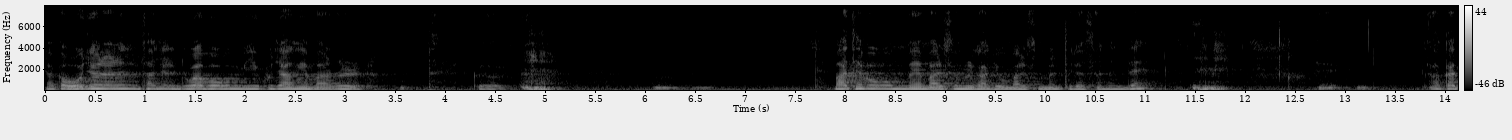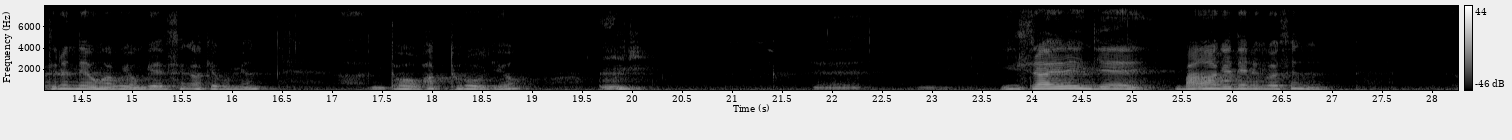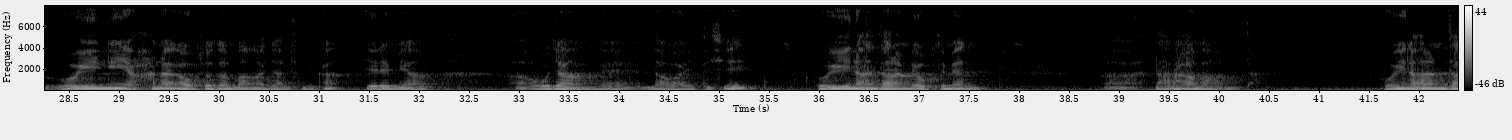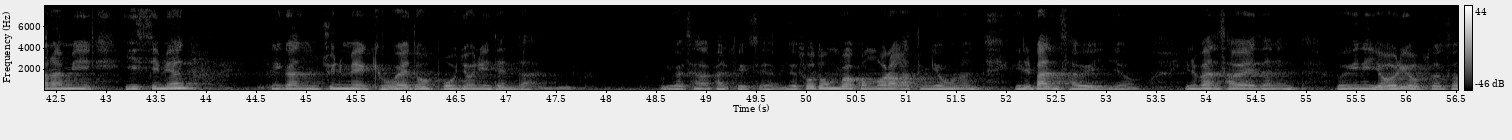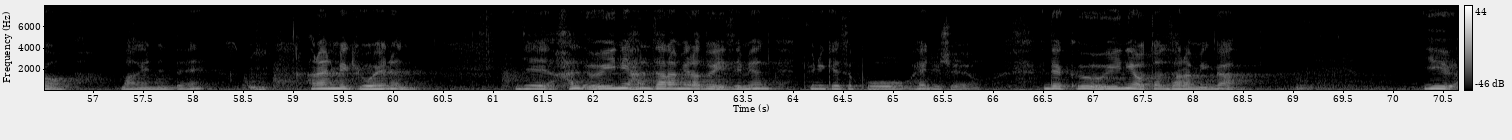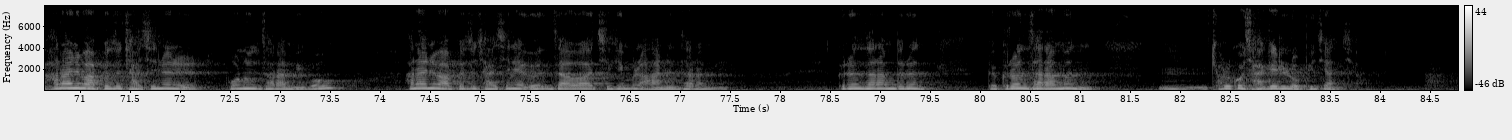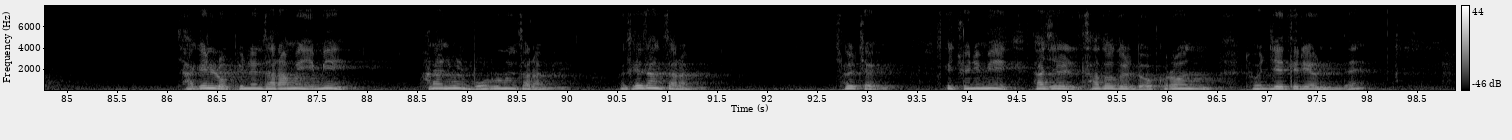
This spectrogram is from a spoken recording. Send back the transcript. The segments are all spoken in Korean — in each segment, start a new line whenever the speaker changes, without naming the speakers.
아까 오전에는 사실 누가복음 이 구장의 말을 그 마태복음의 말씀을 가지고 말씀을 드렸었는데 아까 들은 내용하고 연계해서 생각해 보면 더 확 들어오죠. 이스라엘이 이제 망하게 되는 것은 의인이 하나가 없어서 망하지 않습니까? 예레미야 5장에 나와 있듯이 의인 한 사람이 없으면 나라가 망합니다. 의인 한 사람이 있으면 그러니까 주님의 교회도 보존이 된다. 우리가 생각할 수 있어요. 근데 소돔과 고모라 같은 경우는 일반 사회이죠. 일반 사회에서는 의인이 열이 없어서 망했는데 하나님의 교회는 이제 한 의인이 한 사람이라도 있으면 주님께서 보호해 주셔요. 근데 그 의인이 어떤 사람인가? 이 하나님 앞에서 자신을 보는 사람이고 하나님 앞에서 자신의 은사와 직임을 아는 사람이에요. 그런 사람들은 그 그런 사람은 음, 결코 자기를 높이지 않죠. 자기를 높이는 사람은 이미 하나님을 모르는 사람이에요. 세상 사람이에요. 철저히. 주님이 사실 사도들도 그런 존재들이었는데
